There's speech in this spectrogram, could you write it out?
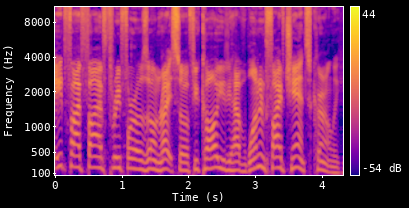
855 340 zone. Right. So if you call, you have one in five chance currently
